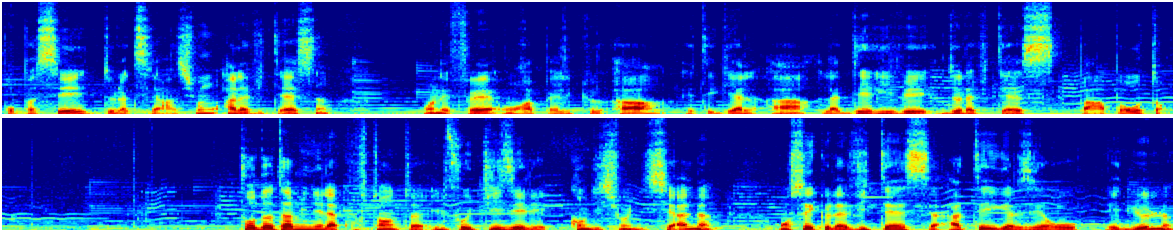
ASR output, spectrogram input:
pour passer de l'accélération à la vitesse. En effet, on rappelle que a est égal à la dérivée de la vitesse par rapport au temps. Pour déterminer la constante, il faut utiliser les conditions initiales. On sait que la vitesse à t égale 0 est nulle.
